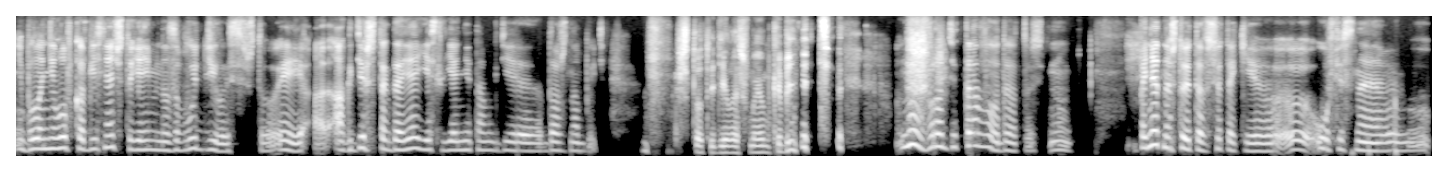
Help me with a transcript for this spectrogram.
И было неловко объяснять, что я именно заблудилась, что, эй, а, а где же тогда я, если я не там, где должна быть? Что ты делаешь в моем кабинете? Ну, вроде того, да. То есть, ну, понятно, что это все-таки э, офисное э,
